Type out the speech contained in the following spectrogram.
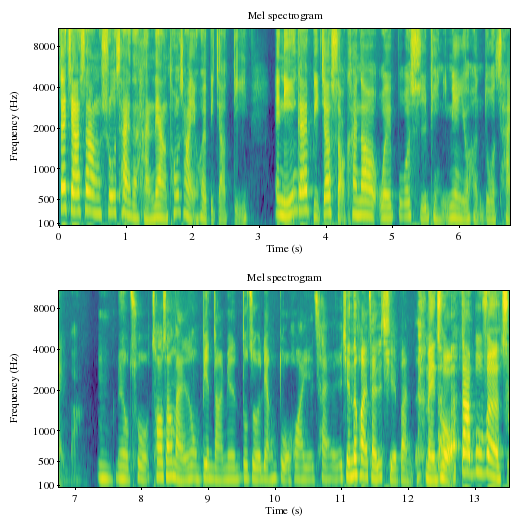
再加上蔬菜的含量通常也会比较低。哎、欸，你应该比较少看到微波食品里面有很多菜吧？嗯，没有错。超商买的那种便当里面都只有两朵花椰菜，而且那花椰菜是切半的。没错，大部分的组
